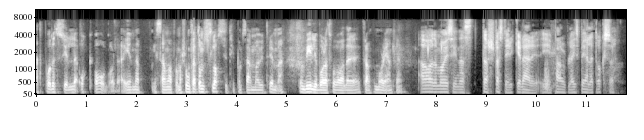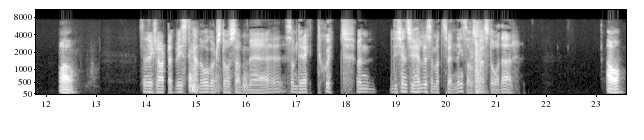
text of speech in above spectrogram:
att både Sylle och Ågård är inne i samma formation. För att de slåss ju typ om samma utrymme. De vill ju båda två vara där framför mål egentligen. Ja, de har ju sina största styrkor där i powerplay-spelet också. Ja. Sen är det klart att visst kan Ågård stå som, eh, som direkt skytt, men det känns ju hellre som att Svenningsson ska stå där. Ja.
